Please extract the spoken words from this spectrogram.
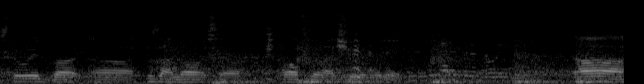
used to it, but uh, he's not knowing, so I don't feel like shooting with it. How does it annoy you? Uh,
